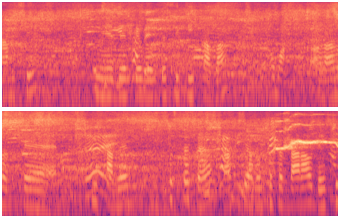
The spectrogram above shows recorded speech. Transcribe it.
নামছি মেয়েদেরকে বলতেছি কি খাবা? ওরা হচ্ছে কি খাবে? খুঁজতেছে আজকে বলতেছে দাঁড়াও দেখি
